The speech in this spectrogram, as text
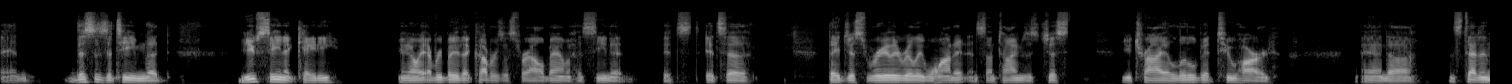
And this is a team that you've seen it, Katie. You know, everybody that covers us for Alabama has seen it. It's, it's a, they just really, really want it. And sometimes it's just, you try a little bit too hard. And, uh, instead of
